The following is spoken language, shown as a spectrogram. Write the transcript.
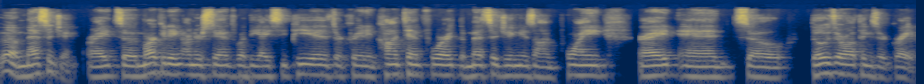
uh, messaging, right? So marketing understands what the ICP is. They're creating content for it. The messaging is on point, right? And so those are all things that are great.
